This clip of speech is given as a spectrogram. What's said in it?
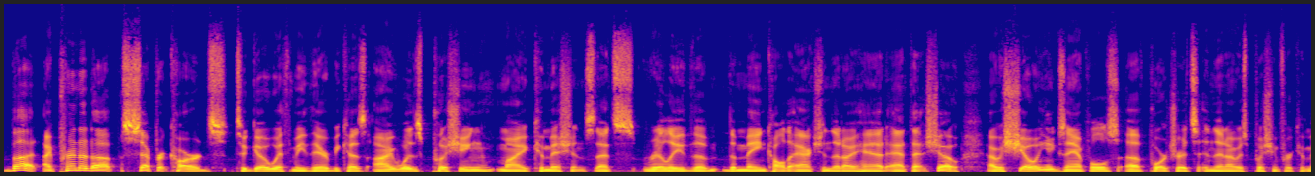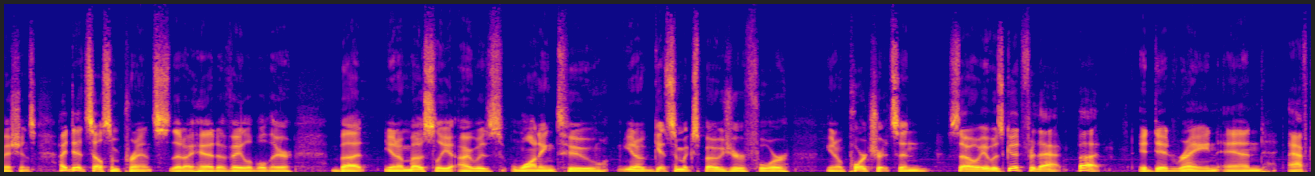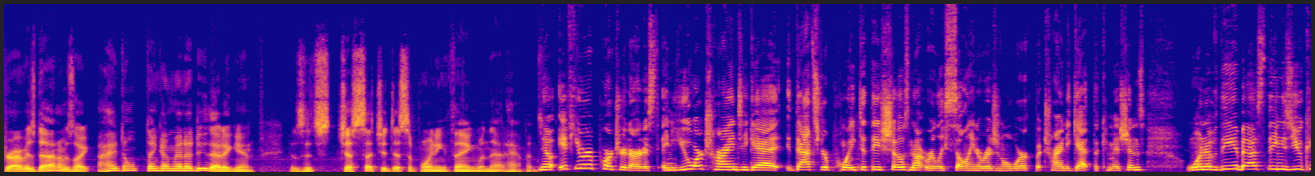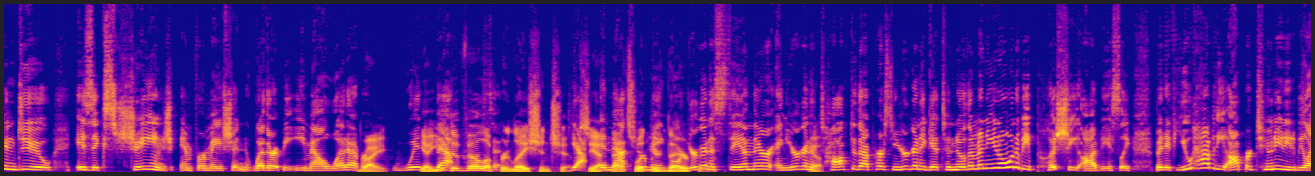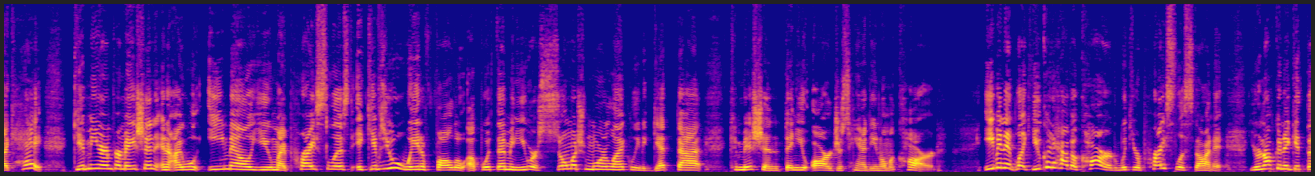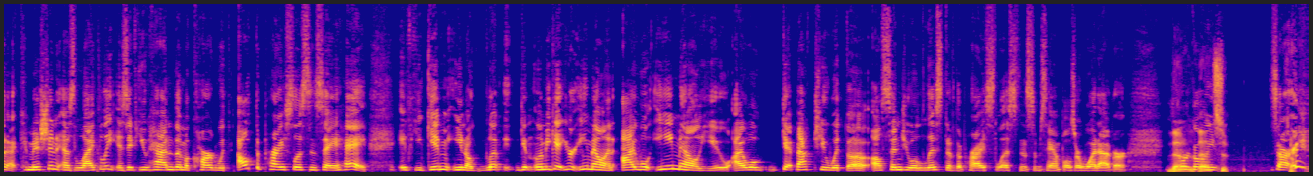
But I printed up separate cards to go with me there because I was pushing my commissions. That's really the the main call to action that I had at that show. I was showing examples of portraits, and then I was pushing for commissions. I did sell some prints that I had available there, but you know, mostly I was wanting to you know get some exposure for you know portraits, and so it was good for that. But it did rain, and after I was done, I was like, I don't think I'm going to do that again because it's just such a disappointing thing when that happens. Now, if you're a portrait artist and you are trying to get that's your point at these shows, not really selling original work, but trying to get the commissions, one of the best things you can do is exchange information, whether it be email, whatever. Right. With yeah, you develop person. relationships. Yeah, yeah and that's, your what main you're goal. there You're going to stand there and you're going to Yeah. talk to that person. You're going to get to know them, and you don't want to be pushy, obviously. But if you have the opportunity to be like, "Hey, give me your information, and I will email you my price list," it gives you a way to follow up with them, and you are so much more likely to get that commission than you are just handing them a card. Even if, like, you could have a card with your price list on it, you're not going to get that commission as likely as if you hand them a card without the price list and say, "Hey, if you give me, you know, let me get, let me get your email, and I will email you. I will get back to you with the, I'll send you a list of the price list and some samples or whatever." That- going. that's- Sorry.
